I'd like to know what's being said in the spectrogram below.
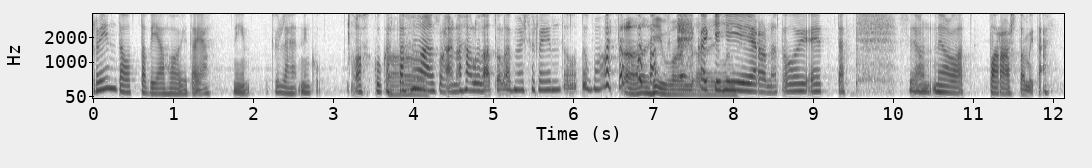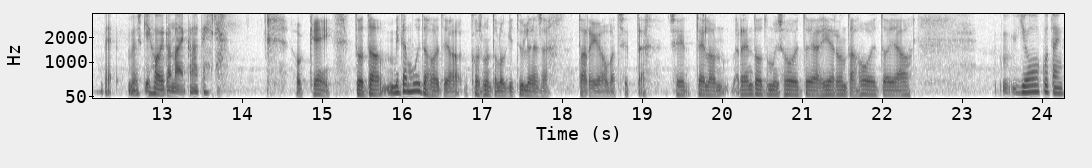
rentouttavia hoitoja, niin kyllähän niin kuin, oh, kuka Aa. tahansa aina haluaa tulla myös rentoutumaan. Aivan, Kaikki aivan. hieronnat, oi että. Se on, ne ovat parasta, mitä me myöskin hoidon aikana tehdään. Okei. Tuota, mitä muita hoitoja kosmetologit yleensä tarjoavat sitten? Se, teillä on rentoutumishoitoja, hierontahoitoja. Joo, kuten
